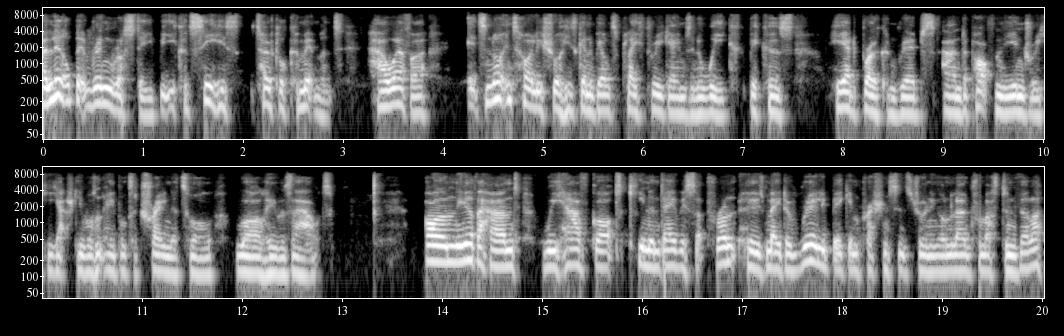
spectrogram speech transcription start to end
a little bit ring rusty, but you could see his total commitment. However, it's not entirely sure he's going to be able to play three games in a week because he had broken ribs, and apart from the injury, he actually wasn't able to train at all while he was out. On the other hand, we have got Keinan Davis up front, who's made a really big impression since joining on loan from Aston Villa.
